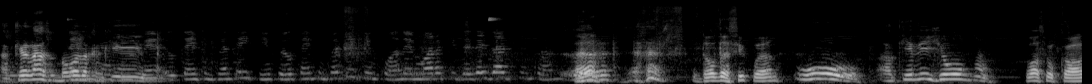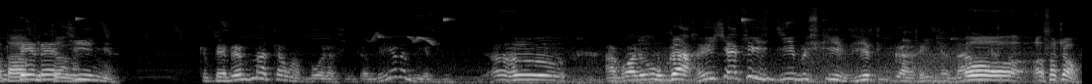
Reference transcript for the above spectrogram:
Aquelas bolas Eu que. tenho 50, Eu tenho 55, eu tenho 55 anos, ele mora aqui desde a idade de 5 anos. É? Então, dá 5 anos. O, aquele jogo Nossa, o carro tá Pelé pitando. tinha. Que o Pelé matar uma bola assim também era mesmo. Ah, agora o Garrincha é aquele dibo esquisito que o Garrincha dá. Ô, ô Sotião,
